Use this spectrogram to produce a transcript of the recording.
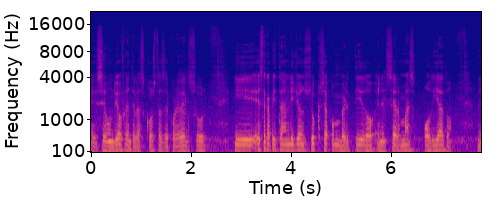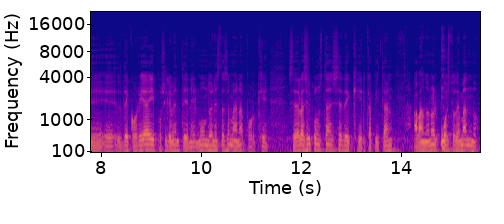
eh, se hundió frente a las costas de Corea del Sur y este capitán Lee Jong-suk se ha convertido en el ser más odiado eh, de Corea y posiblemente en el mundo en esta semana porque se da la circunstancia de que el capitán abandonó el puesto de mando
